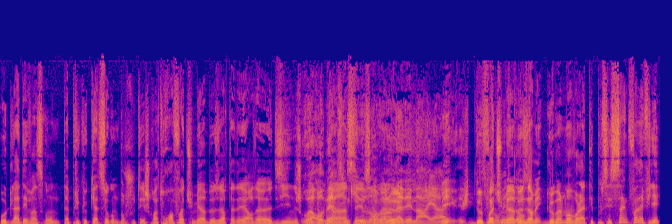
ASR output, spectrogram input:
au-delà des 20 secondes. T'as plus que 4 secondes pour shooter. Je crois trois fois tu mets un buzzer. T'as d'ailleurs euh, Zin, je crois. Ouais, Robert un, Zinn qui c'est nous envoie un. Ave Maria. Mais deux fois tu mets un buzzer, mais globalement voilà, t'es poussé cinq fois d'affilée.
